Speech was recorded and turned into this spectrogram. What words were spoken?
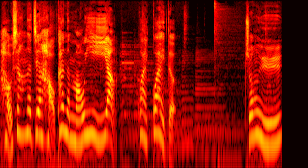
好像那件好看的毛衣一样，怪怪的。终于。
